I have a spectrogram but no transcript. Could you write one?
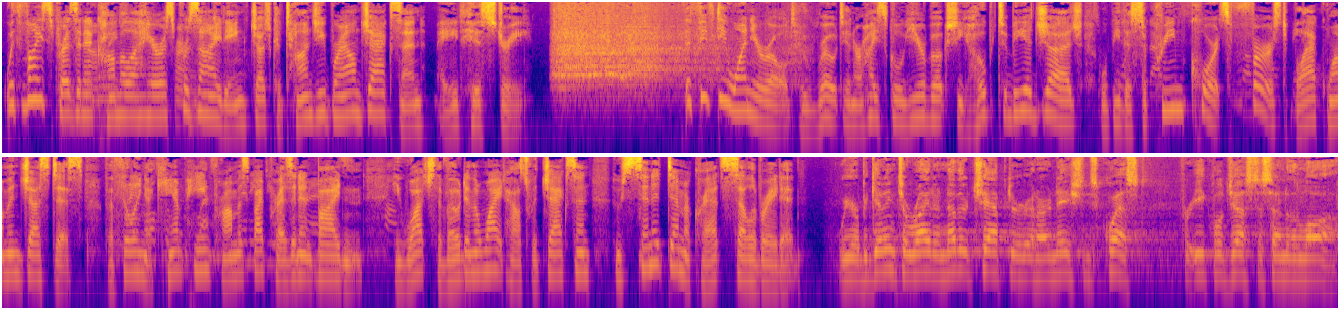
With Vice President Kamala Harris presiding, Judge Ketanji Brown Jackson made history. The 51 year old who wrote in her high school yearbook she hoped to be a judge will be the Supreme Court's first black woman justice, fulfilling a campaign promise by President Biden. He watched the vote in the White House with Jackson, who Senate Democrats celebrated. We are beginning to write another chapter in our nation's quest for equal justice under the law.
